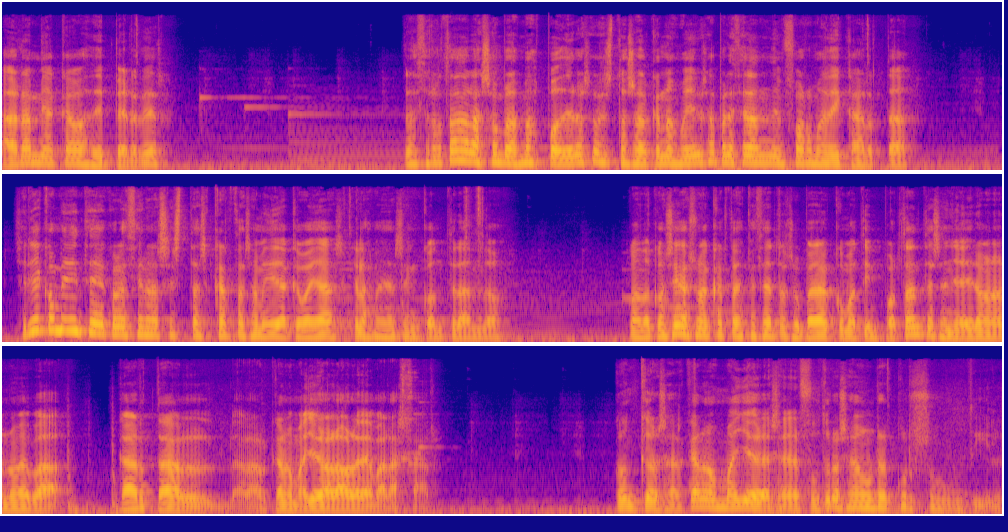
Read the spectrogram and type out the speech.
Ahora me acabas de perder. Tras derrotar a las sombras más poderosas, estos arcanos mayores aparecerán en forma de carta. Sería conveniente que coleccionas estas cartas a medida que, vayas, que las vayas encontrando. Cuando consigas una carta especial tras superar el combate importante, se añadirá una nueva carta al, arcano mayor a la hora de barajar. Con que los arcanos mayores en el futuro serán un recurso útil.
